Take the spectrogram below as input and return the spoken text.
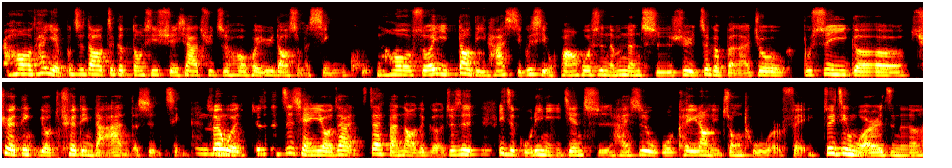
然后他也不知道这个东西学下去之后会遇到什么辛苦，然后所以到底他喜不喜欢或是能不能持续，这个本来就不是一个确定有确定答案的事情。嗯、所以我就是之前也有在在烦恼这个，就是一直鼓励你坚持，还是我可以让你中途而废。最近我儿子呢，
